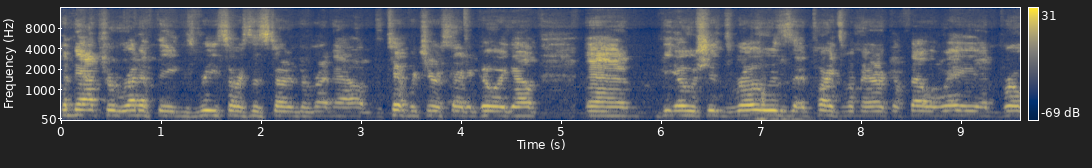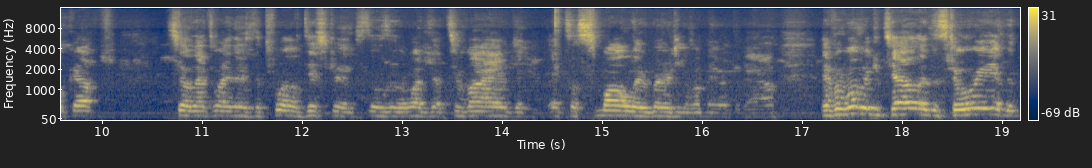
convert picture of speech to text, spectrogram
the natural run of things, resources started to run out, the temperature started going up, and the oceans rose, and parts of America fell away and broke up. So that's why there's the 12 districts. Those are the ones that survived, and it's a smaller version of America now. And from what we can tell in the story and the,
